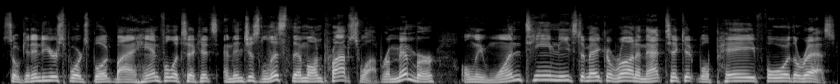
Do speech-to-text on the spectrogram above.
So get into your sports book, buy a handful of tickets, and then just list them on PropSwap. Remember, only one team needs to make a run, and that ticket will pay for the rest.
